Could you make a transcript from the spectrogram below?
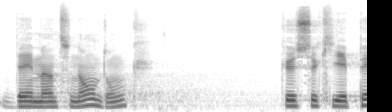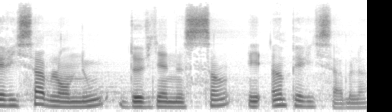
Dès maintenant donc, que ce qui est périssable en nous devienne sain et impérissable,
